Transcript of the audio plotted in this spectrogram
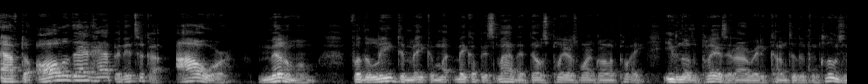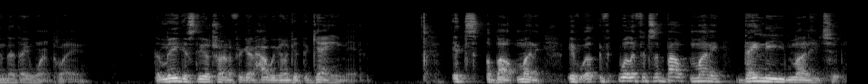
after all of that happened, it took an hour minimum for the league to make, a, make up its mind that those players weren't going to play, even though the players had already come to the conclusion that they weren't playing. The league is still trying to figure out how we're going to get the game in. It's about money. If, if, well, if it's about money, they need money too.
